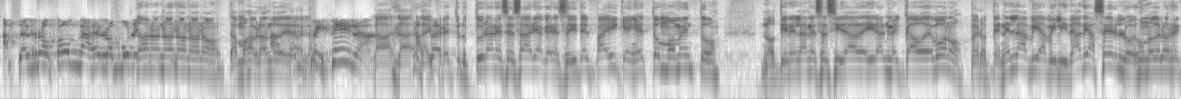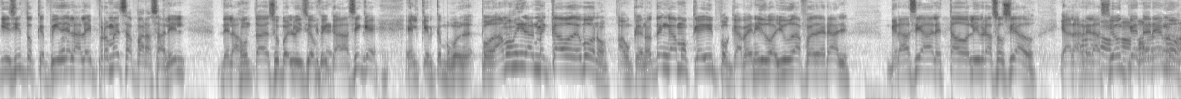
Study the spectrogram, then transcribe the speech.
¿Hacer rotondas en los municipios? no, no, no, no, no. Estamos hablando de la, Hacer la- piscina. la- la- la Hacer- infraestructura necesaria que necesita el país, que en estos momentos no tiene la necesidad de ir al mercado de bonos, pero tener la viabilidad de hacerlo es uno de los requisitos que pide la ley promesa para salir de la Junta de Supervisión Fiscal. Así que el que podamos ir al mercado de bonos, aunque no tengamos que ir porque ha venido ayuda federal. Gracias al Estado Libre Asociado y a la relación que tenemos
